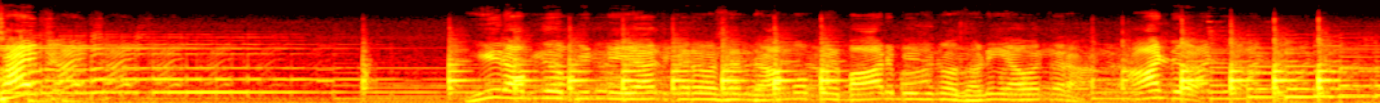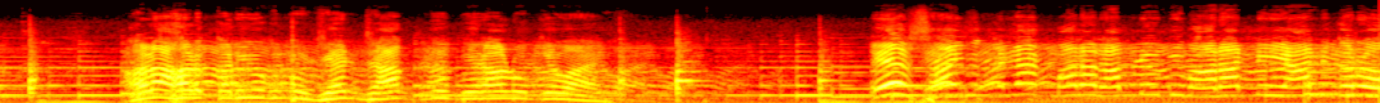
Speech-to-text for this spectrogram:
સાહેબ હીર રામદેવ પીર યાદ કરવા છે રામો પર બાર બીજ નો ધણી આવે ત્યારે આજ હળાહળ કળિયુગનું જેન જાગતું પીરાણું કહેવાય. એ સાહેબ કદાચ મારા રામદેવજી મહારાજ ને યાદ કરો.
